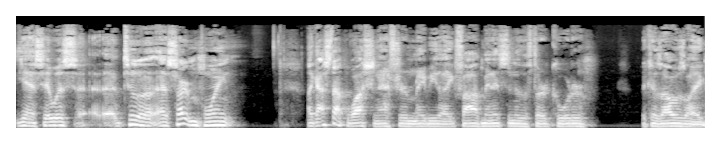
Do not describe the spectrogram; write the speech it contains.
Yes, it was uh, to a, a certain point. Like I stopped watching after maybe like five minutes into the third quarter because I was like,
